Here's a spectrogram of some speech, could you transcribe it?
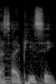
SIPC.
